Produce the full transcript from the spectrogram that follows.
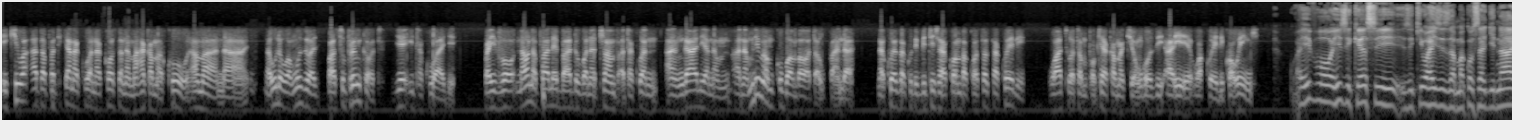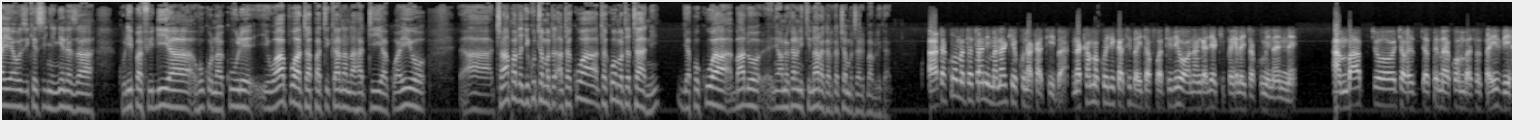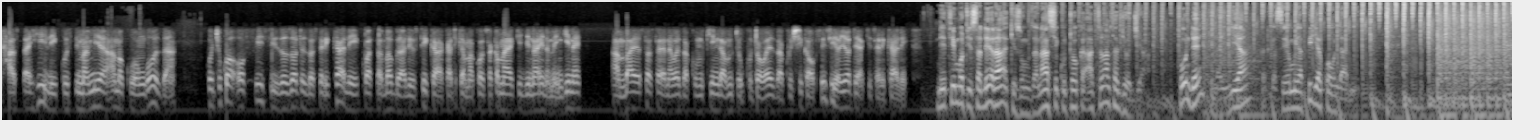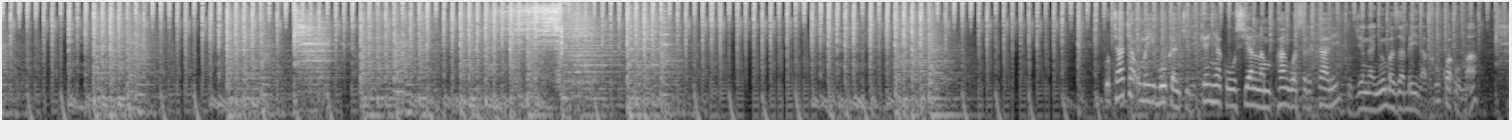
ikiwa atapatikana kuwa na kosa na mahakama kuu ama na na ule uamuzi wa, wa Supreme Court, je, itakuwaje? Kwa hivyo naona pale bado bwana Trump atakuwa angali ana, ana mlima mkubwa ambao ataupanda na kuweza kuthibitisha kwamba kwa sasa kweli watu watampokea kama kiongozi aliye wa kweli kwa wengi. Kwa hivyo hizi kesi zikiwa hizi za makosa ya jinai au hizi kesi nyingine za kulipa fidia huku na kule, iwapo atapatikana na hatia, kwa hiyo uh, Trump atajikuta mata, atakuwa atakuwa matatani, japokuwa bado inaonekana ni kinara katika chama cha Republican. Atakuwa matatani, maanake kuna katiba, na kama kweli katiba itafuatiliwa, wanaangalia kipengele cha kumi na nne ambacho chasema ya kwamba sasa hivi hastahili kusimamia ama kuongoza kuchukua ofisi zozote za serikali kwa sababu alihusika katika makosa kama ya kijinai na mengine ambayo sasa yanaweza kumkinga mtu kutoweza kushika ofisi yoyote ya kiserikali. Ni Timothy Sadera akizungumza nasi kutoka Atlanta, Georgia. Punde tunaingia katika sehemu ya pili ya Kwa Undani. Utata umeibuka nchini Kenya kuhusiana na mpango wa serikali kujenga nyumba za bei nafuu kwa umma,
